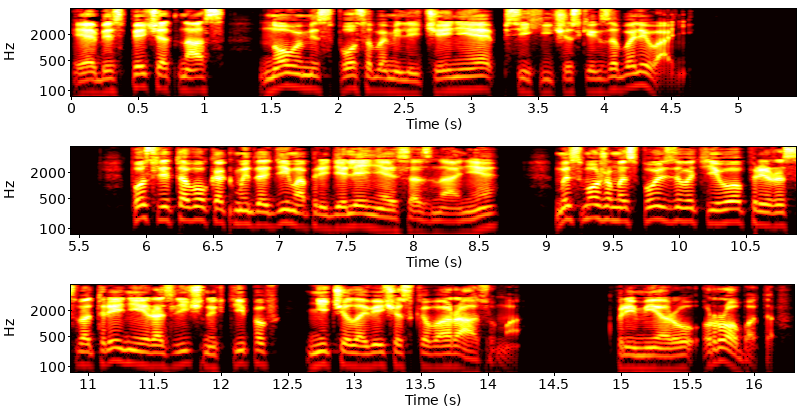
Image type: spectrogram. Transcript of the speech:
и обеспечат нас новыми способами лечения психических заболеваний. После того, как мы дадим определение сознания, мы сможем использовать его при рассмотрении различных типов нечеловеческого разума, к примеру, роботов.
